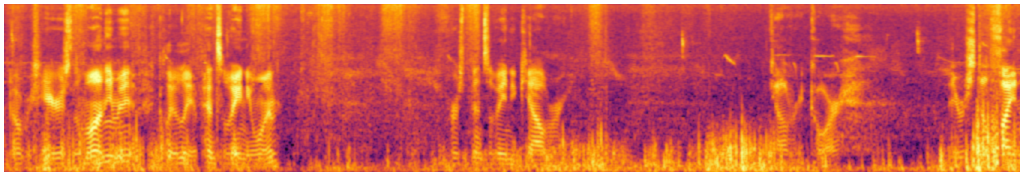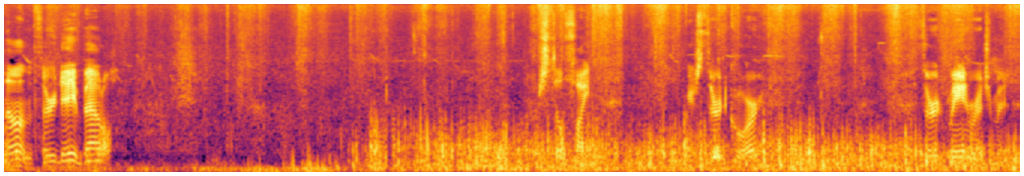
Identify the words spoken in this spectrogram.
And over here is the monument, clearly a Pennsylvania one. First Pennsylvania. Cavalry Corps. They were still fighting on third day battle. We're still fighting. Here's Third Corps, Third Maine Regiment.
